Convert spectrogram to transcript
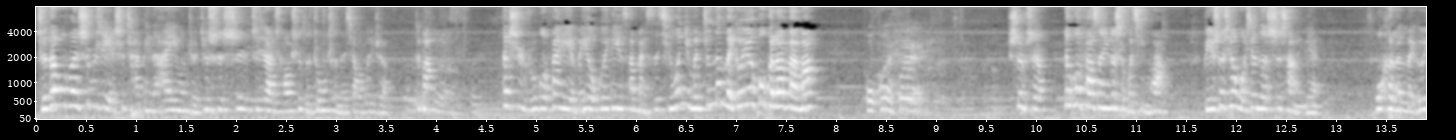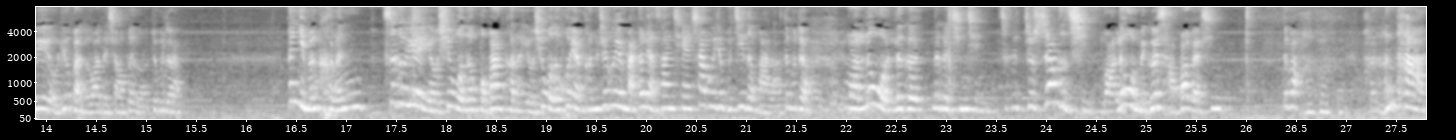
绝大部分是不是也是产品的爱用者，就是是这家超市的忠诚的消费者，对吧？但是如果饭也没有规定三百四，请问你们真的每个月会回来买吗？不会，会，是不是？那会发生一个什么情况？比如说像我现在市场里面，我可能每个月有六百多万的消费额，对不对？那你们可能这个月有些我的伙伴，可能有些我的会员，可能这个月买个两三千，下个月就不记得买了，对不对？哇，那我那个那个心情，这个就是这样子起伏啊。那我每个月查报表心，对吧？很很忐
